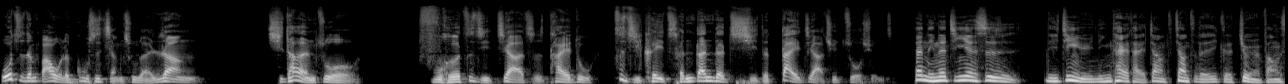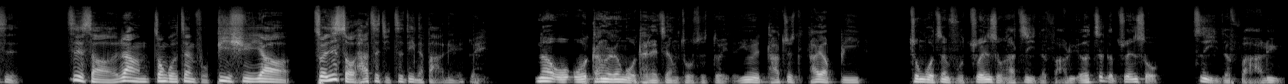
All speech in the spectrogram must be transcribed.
我只能把我的故事讲出来，让其他人做符合自己价值态度、自己可以承担得起的代价去做选择。但您的经验是李靖宇、您太太这样这样子的一个救援方式，至少让中国政府必须要遵守他自己制定的法律。对，那我我当然认为我太太这样做是对的，因为他就他要逼中国政府遵守他自己的法律，而这个遵守自己的法律。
